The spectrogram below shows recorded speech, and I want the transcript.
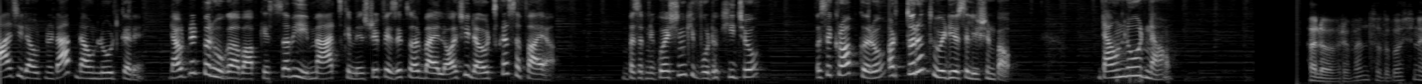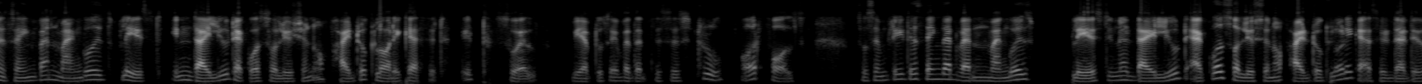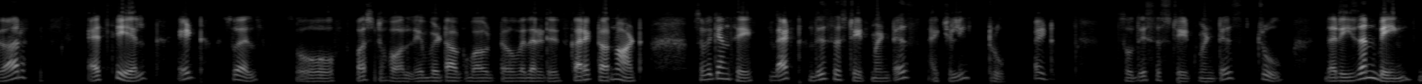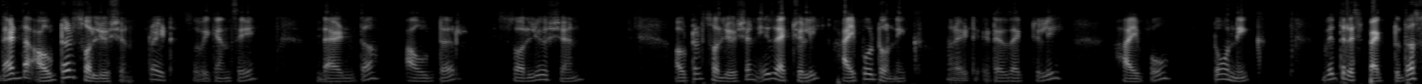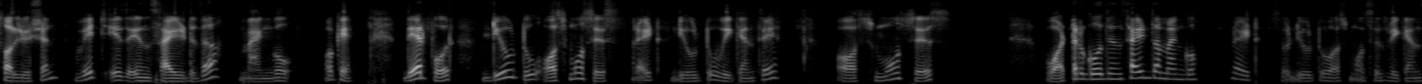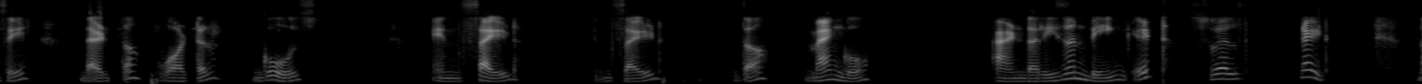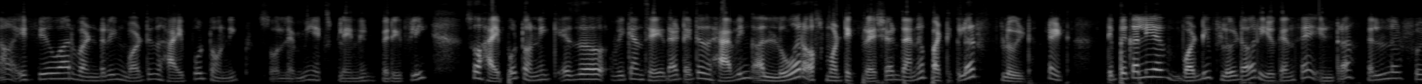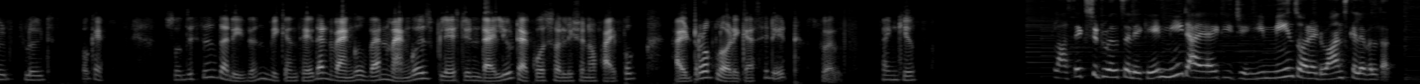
आज ही Doubtnut app download करें डाउटनेट पर होगा अब आपके सभी मैथ्स केमिस्ट्री फिजिक्स और बायोलॉजी डाउट्स का सफाया बस अपने क्वेश्चन की फ़ोटो खींचो उसे क्रॉप करो और तुरंत वीडियो सोल्यूशन पाओ download now Hello everyone. So the question is saying when mango is placed in dilute aqueous solution of hydrochloric acid, it swells. We have to say whether this is true or false. So simply it is saying that when mango is placed in a dilute aqueous solution of hydrochloric acid that is our HCl, it swells. So first of all, if we talk about uh, whether it is correct or not, so we can say that this statement is actually true, right? So this statement is true the reason being that the outer solution right so we can say that the outer solution outer solution is actually hypotonic right it is actually hypotonic with respect to the solution which is inside the mango. Okay. Therefore due to osmosis right due to we can say osmosis water goes inside the mango right? So due to osmosis we can say that the water goes inside inside the mango. And the reason being it swells right now if you are wondering what is hypotonic so let me explain it briefly so hypotonic is a we can say that it is having a lower osmotic pressure than a particular fluid right typically a body fluid or you can say intracellular fluid fluids okay so this is the reason we can say that mango when mango is placed in dilute aqueous solution of hypo hydrochloric acid it swells thank you class six से twelfth से लेके NEET I I T JEE mains और advance के level तक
